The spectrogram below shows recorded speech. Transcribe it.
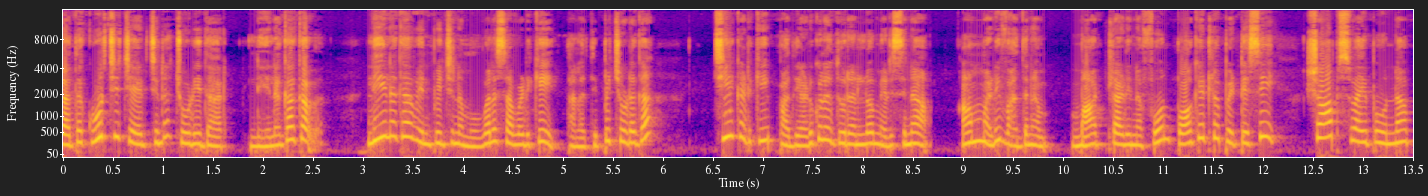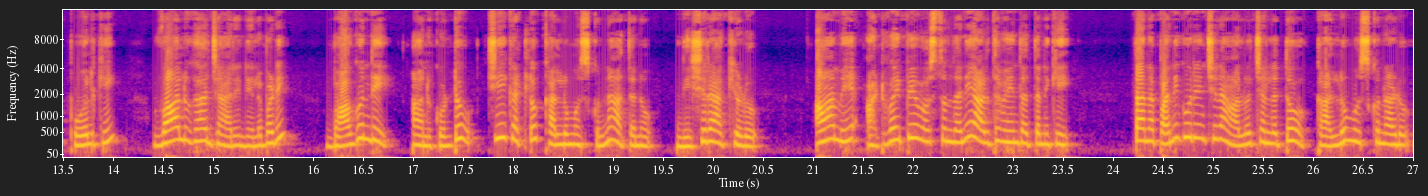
జత కూర్చి చేర్చిన చూడీదార్. లీలగా లీలగా వినిపించిన మువ్వల సవడికి తల తిప్పి చూడగా చీకటికి పది అడుగుల దూరంలో మెరిసిన అమ్మడి వదనం మాట్లాడిన ఫోన్ పాకెట్లో పెట్టేసి షాప్స్ వైపు ఉన్న పోల్కి వాలుగా జారి నిలబడి బాగుంది అనుకుంటూ చీకట్లో కళ్ళు మూసుకున్న అతను నిశిరాఖ్యుడు. ఆమె అటువైపే వస్తుందని అర్థమైంది అతనికి. తన పని గురించిన ఆలోచనలతో కళ్ళు మూసుకున్నాడు.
